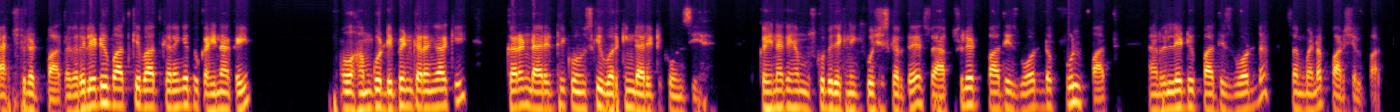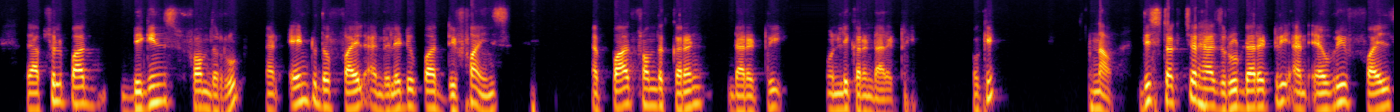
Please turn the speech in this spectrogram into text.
absolute path अगर रिलेटिव पाथ की बात करेंगे तो कहीं ना कहीं वो हमको डिपेंड करेगा कि करंट डायरेक्टरी कौन सी वर्किंग डायरेक्टरी कौन सी है। कहीं ना कहीं हम उसको भी देखने की कोशिश करते हैं। So absolute path is what the full path and relative path is what the some kind of partial path the absolute path begins from the root and end to the file and relative path defines a path from the current directory, only current directory. Okay? Now this structure has root directory and every files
